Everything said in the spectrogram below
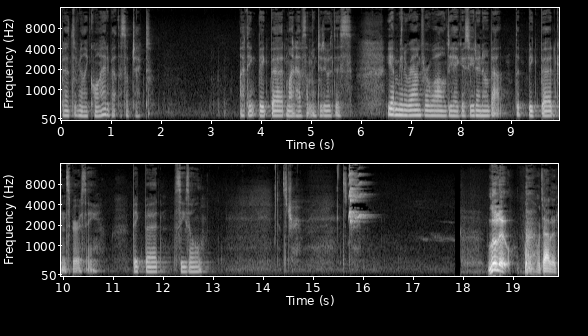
Birds are really quiet about the subject. I think Big Bird might have something to do with this. You haven't been around for a while, Diego, so you don't know about the Big Bird conspiracy. Big Bird sees all. It's true. It's true. Lulu, what's happening?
